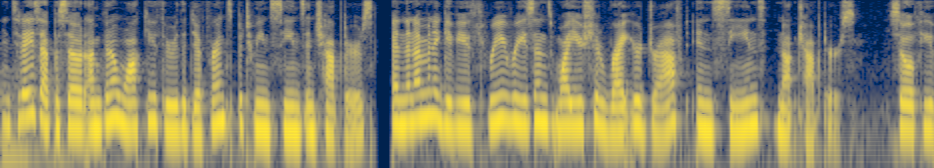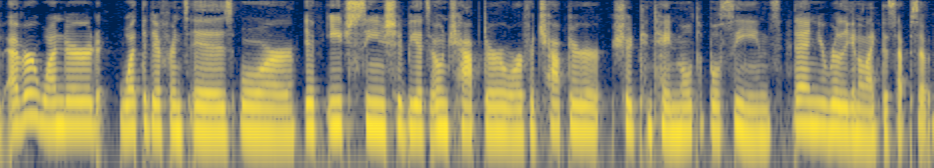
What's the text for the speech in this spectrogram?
In today's episode, I'm going to walk you through the difference between scenes and chapters, and then I'm going to give you three reasons why you should write your draft in scenes, not chapters. So, if you've ever wondered what the difference is, or if each scene should be its own chapter, or if a chapter should contain multiple scenes, then you're really going to like this episode.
